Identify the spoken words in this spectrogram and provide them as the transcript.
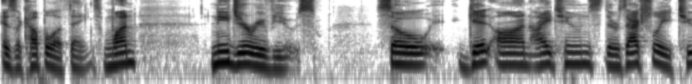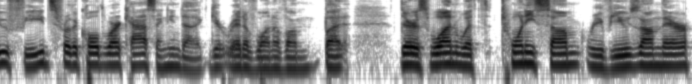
is a couple of things. One, need your reviews. So get on iTunes. There's actually two feeds for the Cold War cast. I need to get rid of one of them, but there's one with 20 some reviews on there.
